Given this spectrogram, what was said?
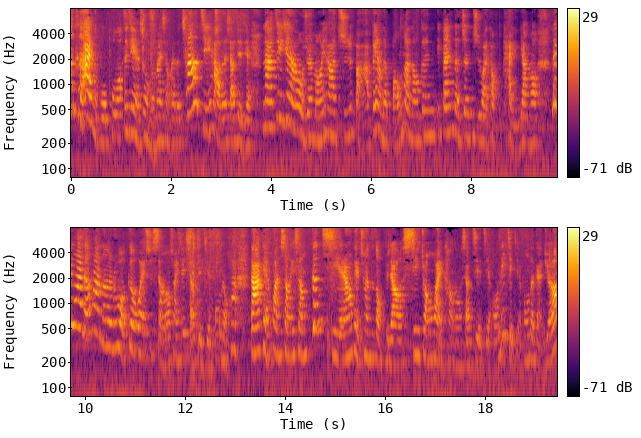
很可爱很活泼。这件也是我们卖小卖的超级好的小姐姐。那这一件啊，我觉得毛衣它的织法、啊、非常的保暖哦，跟一般的针织外套不太一样哦。另外的话呢，如果各位是想要穿一些小姐姐风的话，大家可以换上一双跟鞋，然后可以穿这种比较西装外套那种小姐姐欧尼姐姐风的感觉了。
